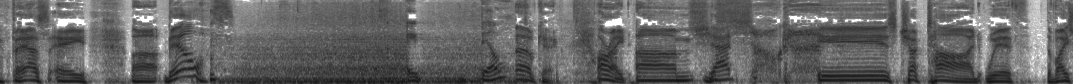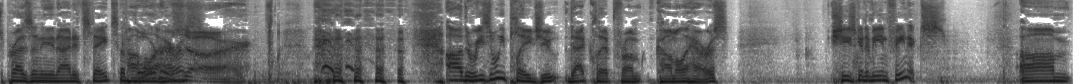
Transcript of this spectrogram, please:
pass a uh, bill. A bill. Okay, all right. Um, that so is Chuck Todd with the Vice President of the United States, the Kamala Harris. uh, the reason we played you that clip from Kamala Harris she's going to be in Phoenix. Um,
